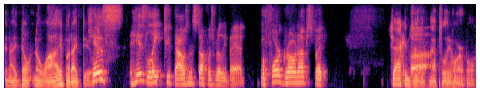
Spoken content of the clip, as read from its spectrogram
and I don't know why, but I do. his his late 2000 stuff was really bad before grown ups but Jack and Jill Uh, absolutely horrible.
